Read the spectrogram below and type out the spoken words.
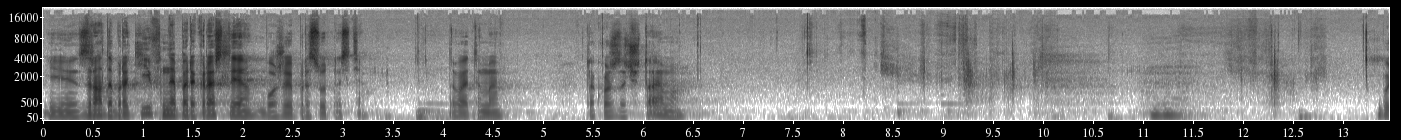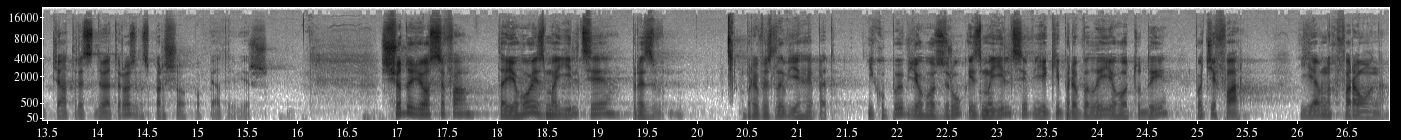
І зрада братів не перекреслює Божої присутності. Давайте ми також зачитаємо. Буття 39 розділ з 1 по 5 вірш. Щодо Йосифа та його ізмаїльці привезли в Єгипет і купив його з рук ізмаїльців, які привели його туди, Потіфар, євнух фараона,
